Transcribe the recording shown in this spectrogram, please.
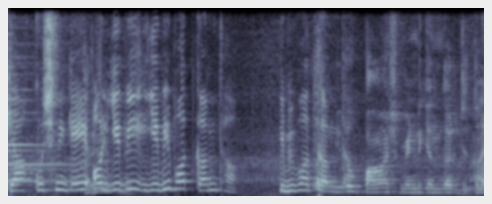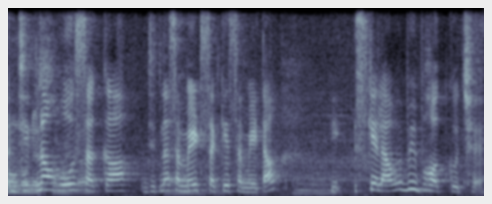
क्या कुछ नहीं कही। और ये भी ये भी बहुत कम था। ये भी बहुत कम था। तो पाँच मिनट के अंदर जितना जितना हो सका जितना समेट सके समेटा। इसके अलावा भी बहुत कुछ है।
